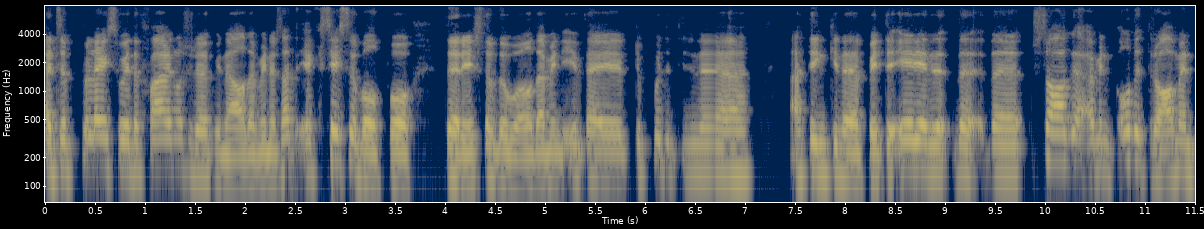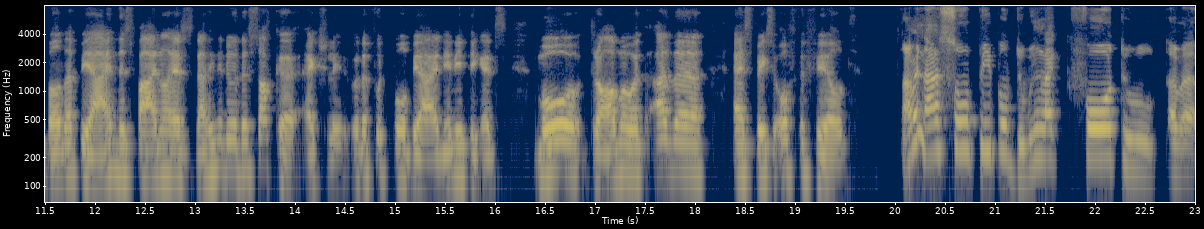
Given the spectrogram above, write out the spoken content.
it's a place where the final should have been held. I mean, it's not accessible for the rest of the world. I mean, if they to put it in a, I think in a better area, the, the the saga. I mean, all the drama and build up behind this final has nothing to do with the soccer. Actually, with the football behind anything, it's more drama with other aspects off the field. I mean, I saw people doing like four to uh,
